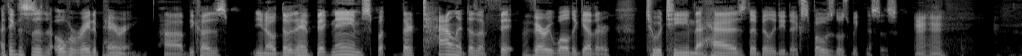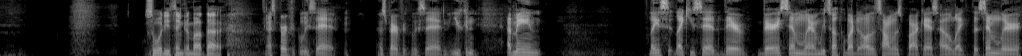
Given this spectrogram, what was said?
I think this is an overrated pairing uh, because you know they have big names, but their talent doesn't fit very well together to a team that has the ability to expose those weaknesses. mm-hmm. So what are you thinking about that? That's perfectly said. That's perfectly said. You can, I mean, like, like you said, they're very similar, and we talk about it all the time on this podcast. How like the similar,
